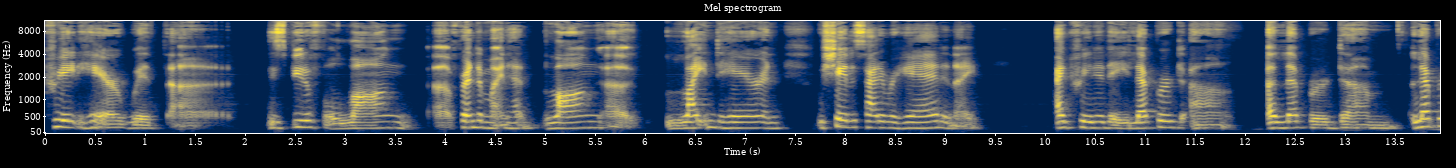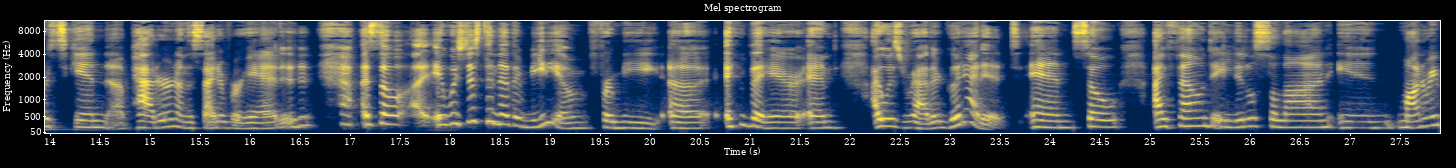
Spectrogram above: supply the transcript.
create hair with uh, these beautiful long, a friend of mine had long, uh, lightened hair and we shaved the side of her head. And I, I created a leopard uh, a leopard um, leopard skin uh, pattern on the side of her head. so uh, it was just another medium for me, uh, the hair, and I was rather good at it. And so I found a little salon in Monterey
